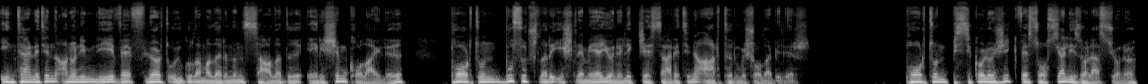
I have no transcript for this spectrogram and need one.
internetin anonimliği ve flört uygulamalarının sağladığı erişim kolaylığı, Port'un bu suçları işlemeye yönelik cesaretini artırmış olabilir. Port'un psikolojik ve sosyal izolasyonu,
